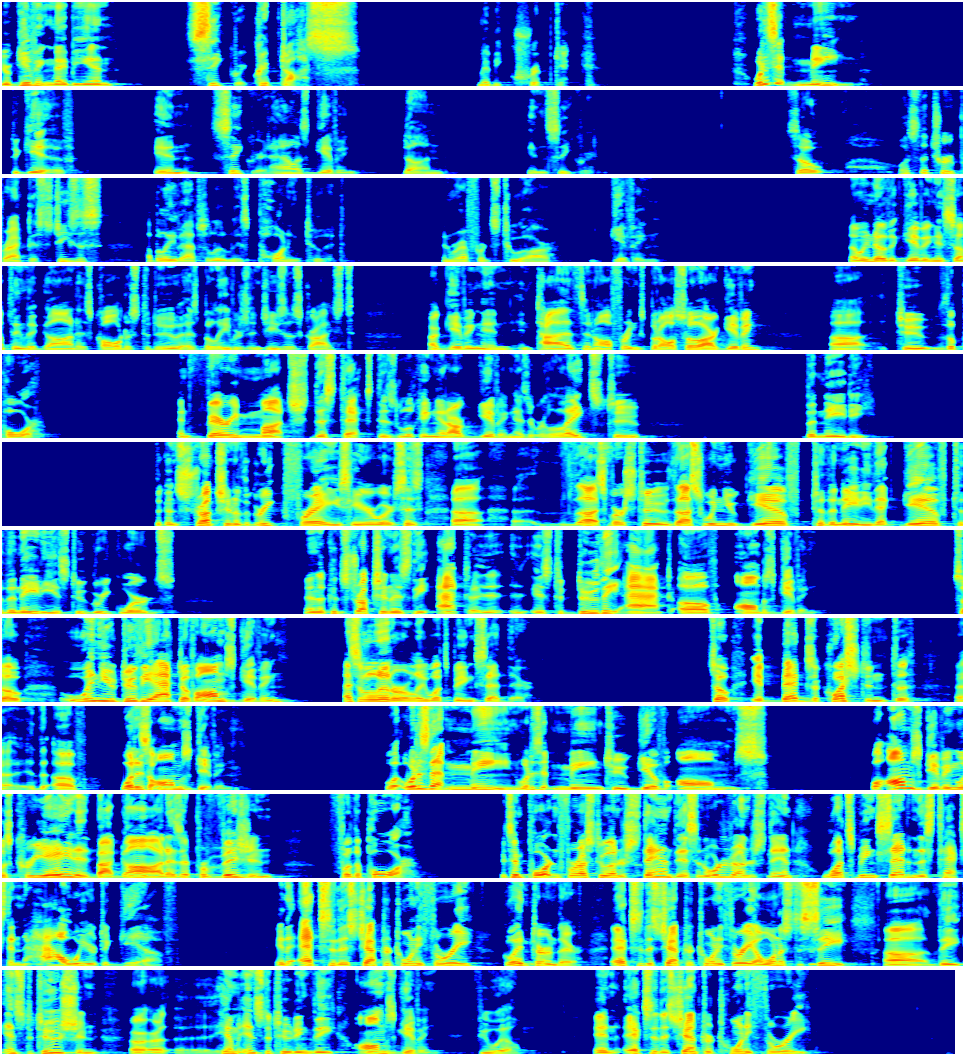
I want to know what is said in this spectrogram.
your giving may be in secret, kryptos, maybe cryptic. What does it mean to give in secret? How is giving done in secret? So, what's the true practice? Jesus, I believe, absolutely is pointing to it in reference to our giving. Now, we know that giving is something that God has called us to do as believers in Jesus Christ. Our giving in, in tithes and offerings, but also our giving uh, to the poor. And very much this text is looking at our giving as it relates to the needy. The construction of the Greek phrase here, where it says, uh, thus, verse 2, thus when you give to the needy, that give to the needy is two Greek words. And the construction is the act is to do the act of almsgiving. So when you do the act of almsgiving, that's literally what's being said there. So it begs a question to, uh, of what is almsgiving? What, what does that mean? What does it mean to give alms? Well, almsgiving was created by God as a provision for the poor. It's important for us to understand this in order to understand what's being said in this text and how we are to give. In Exodus chapter 23, go ahead and turn there. Exodus chapter 23, I want us to see uh, the institution, or uh, him instituting the almsgiving if you will. In Exodus chapter 23,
